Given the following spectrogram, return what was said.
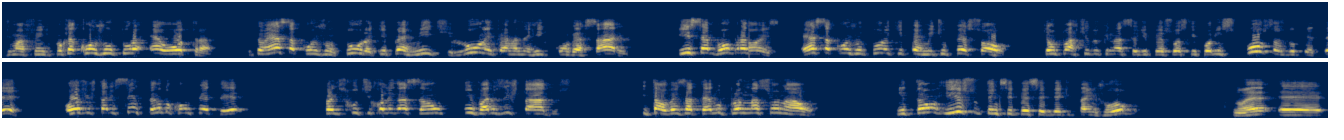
de uma frente, porque a conjuntura é outra. Então essa conjuntura que permite Lula e Fernando Henrique conversarem, isso é bom para nós. Essa conjuntura que permite o PSOL, que é um partido que nasceu de pessoas que foram expulsas do PT, hoje estarem sentando com o PT para discutir coligação em vários estados. E talvez até no plano nacional. Então, isso tem que se perceber que está em jogo, não é? é?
